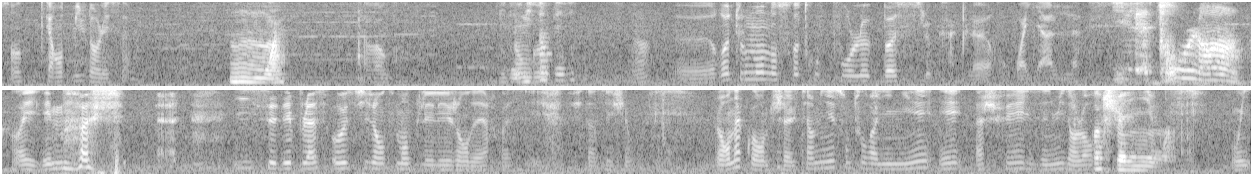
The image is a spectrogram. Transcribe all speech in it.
140 000 dans les salles. ouais. Ça va encore. 800 PV. Hein Euh, re tout le monde, on se retrouve pour le boss, le crackler royal. Il est trop lent Ouais, il est moche. il se déplace aussi lentement que les légendaires, quoi. C'est putain, c'est chiant. Alors on a quoi en shell Terminer son tour aligné et achever les ennemis dans Je crois l'ordre. que je suis aligné, moi. Oui.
